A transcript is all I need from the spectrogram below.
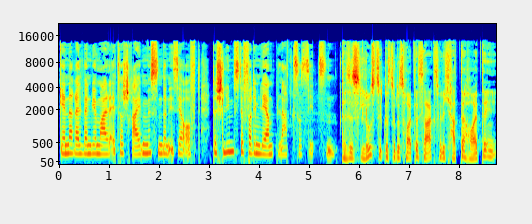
generell, wenn wir mal etwas schreiben müssen, dann ist ja oft das Schlimmste vor dem leeren Blatt zu sitzen. Das ist lustig, dass du das heute sagst, weil ich hatte heute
